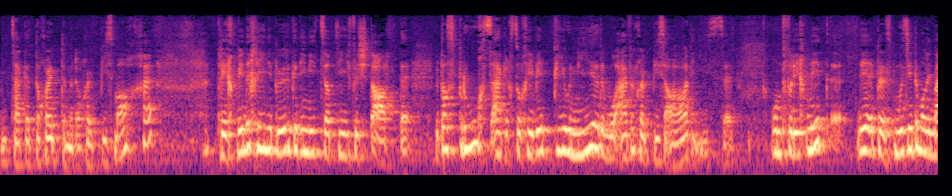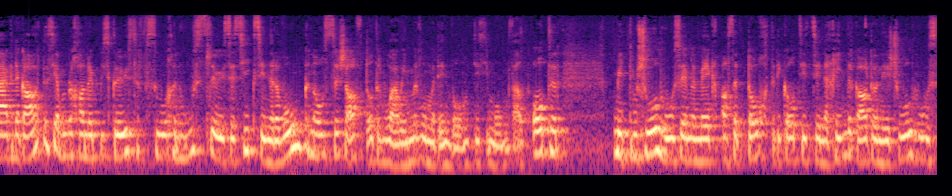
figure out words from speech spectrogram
und sagen, da könnten wir doch etwas machen. vielleicht wie eine kleine Bürgerinitiative starten. Das braucht es eigentlich so ein wie Pioniere, die einfach etwas anreissen. Und vielleicht nicht, es muss nicht einmal im eigenen Garten sein, aber man kann etwas grösser versuchen auszulösen, sei es in einer Wohngenossenschaft oder wo auch immer, wo man dann wohnt in seinem Umfeld. Oder mit dem Schulhaus, wenn man merkt, als eine Tochter die geht jetzt in einen Kindergarten und in ein Schulhaus,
